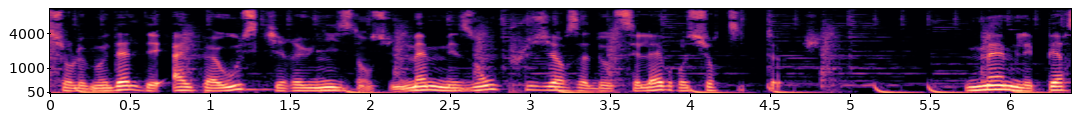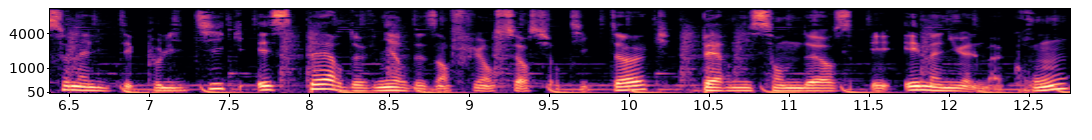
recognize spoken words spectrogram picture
sur le modèle des hype house qui réunissent dans une même maison plusieurs ados célèbres sur TikTok. Même les personnalités politiques espèrent devenir des influenceurs sur TikTok. Bernie Sanders et Emmanuel Macron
